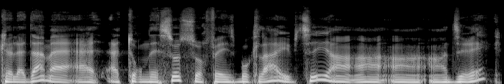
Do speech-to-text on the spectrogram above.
que la dame a, a- a tourné ça sur Facebook Live, tu sais, en, en, en, direct.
